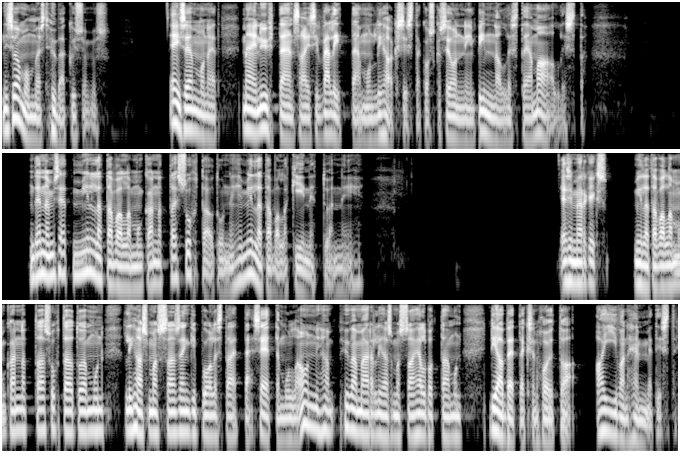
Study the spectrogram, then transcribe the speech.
niin se on mun mielestä hyvä kysymys. Ei semmonen, että mä en yhtään saisi välittää mun lihaksista, koska se on niin pinnallista ja maallista. Mutta enemmän se, että millä tavalla mun kannattaisi suhtautua niihin, millä tavalla kiinnittyä niihin. Esimerkiksi millä tavalla mun kannattaa suhtautua mun lihasmassaan senkin puolesta, että se, että mulla on ihan hyvä määrä lihasmassaa helpottaa mun diabeteksen hoitoa aivan hemmetisti.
